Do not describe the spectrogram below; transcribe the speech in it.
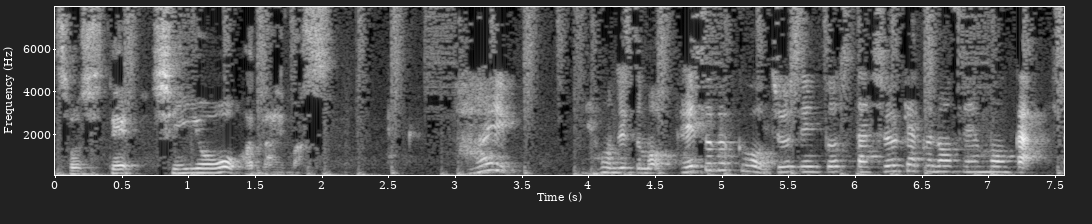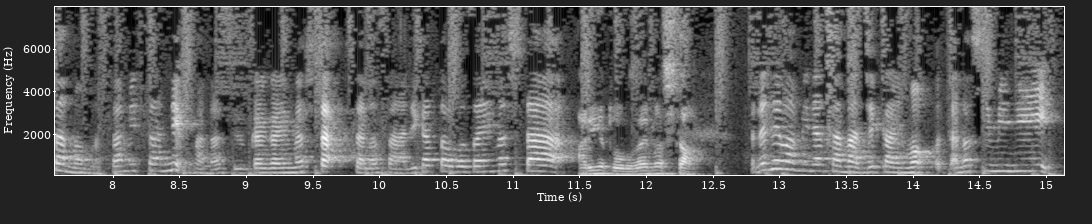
そして信用を与えます。はい。本日も Facebook を中心とした集客の専門家、久野正美さんにお話を伺いました。久野さんありがとうございました。ありがとうございました。それでは皆様次回もお楽しみに。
